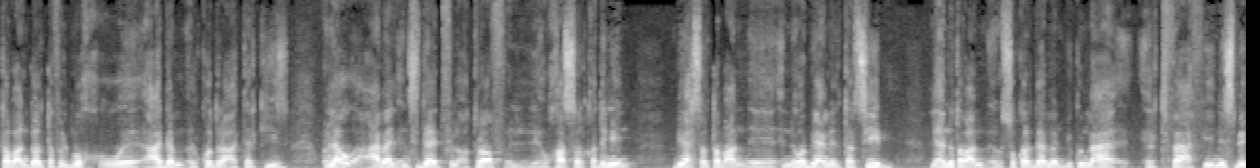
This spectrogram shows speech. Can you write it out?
طبعا جلطة في المخ وعدم القدرة على التركيز. ولو عمل انسداد في الأطراف ال- وخاصة القدمين بيحصل طبعا آه، إن هو بيعمل ترسيب لأنه طبعا السكر دايما بيكون معاه ارتفاع في نسبة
